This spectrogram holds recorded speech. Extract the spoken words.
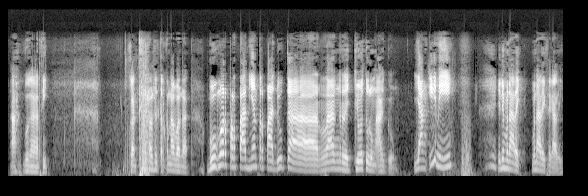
Ah, gue gak ngerti. Bukan terlalu terkenal banget. Bungor Pertanian Terpadu Karangrejo Tulung Agung. Yang ini, ini menarik, menarik sekali.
